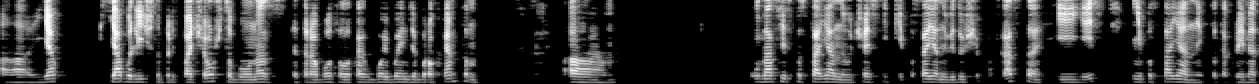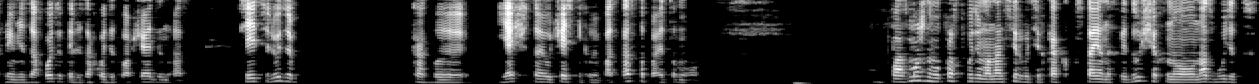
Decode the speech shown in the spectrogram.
А, Я, я бы лично предпочел, чтобы у нас это работало как в бойбенде Брокхэмптон. У нас есть постоянные участники, постоянные ведущие подкаста, и есть непостоянные, кто так время от времени заходит или заходит вообще один раз. Все эти люди, как бы, я считаю участниками подкаста, поэтому Возможно, мы просто будем анонсировать их как постоянных ведущих, но у нас будет,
